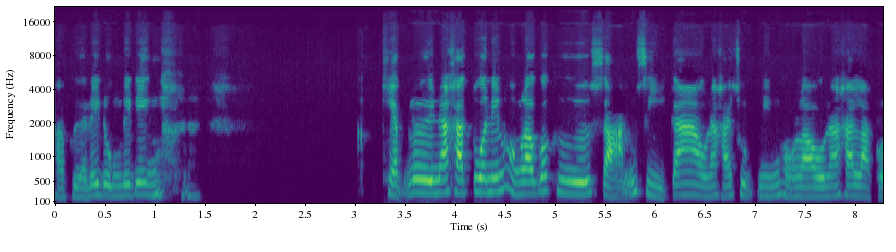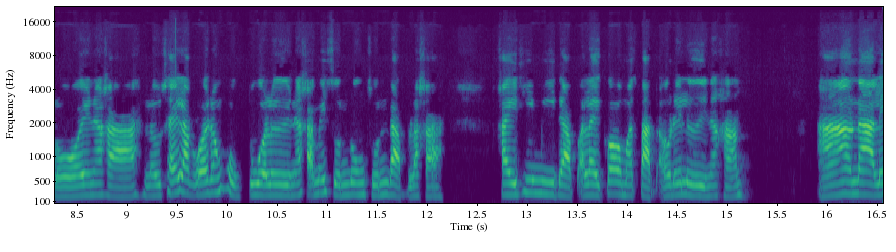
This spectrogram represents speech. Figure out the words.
ค่ะเผื่อได้ดงได้เด้งแคปเลยนะคะ ตัวเน้นของเราก็คือสามสี่เก้านะคะ ชุดเน้นของเรานะคะ หลักร้อยนะคะ เราใช้หลักร้อยทั้งหกตัวเลยนะคะ ไม่สนดงสนดับละค่ะ ใครที่มีดับอะไรก็เอามาตัดเอาได้เลยนะคะอ้าวหน้าแร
